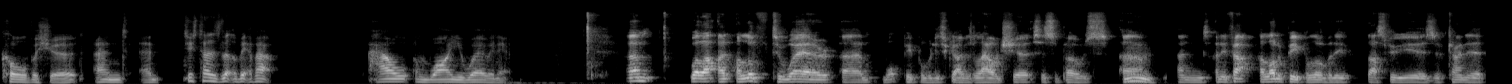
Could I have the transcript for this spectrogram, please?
call the shirt and and just tell us a little bit about how and why you're wearing it. Um, well, I, I, love to wear um, what people would describe as loud shirts, I suppose. Um, mm. And and in fact, a lot of people over the last few years have kind of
